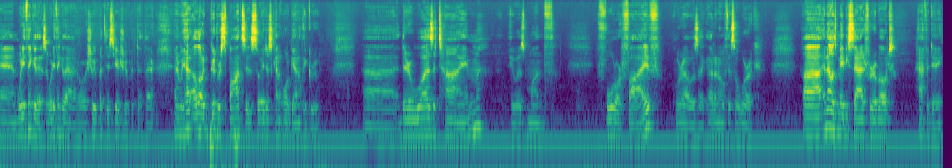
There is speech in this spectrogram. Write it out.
And what do you think of this? Or what do you think of that? Or should we put this here? Should we put that there? And we had a lot of good responses, so it just kind of organically grew. Uh, there was a time, it was month four or five, where I was like, I don't know if this will work. Uh, and I was maybe sad for about half a day.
